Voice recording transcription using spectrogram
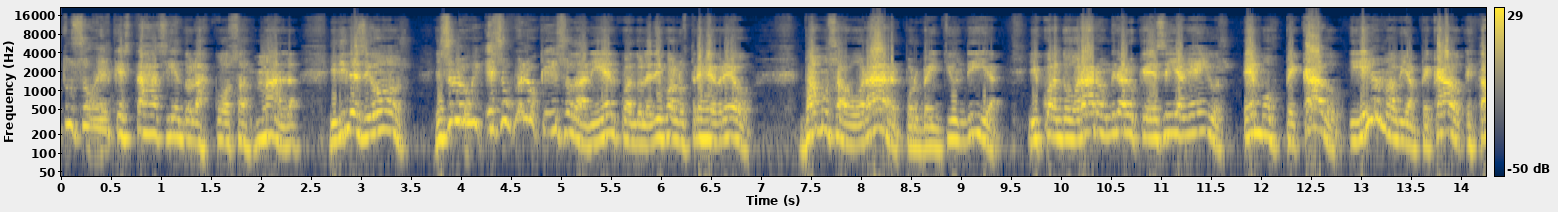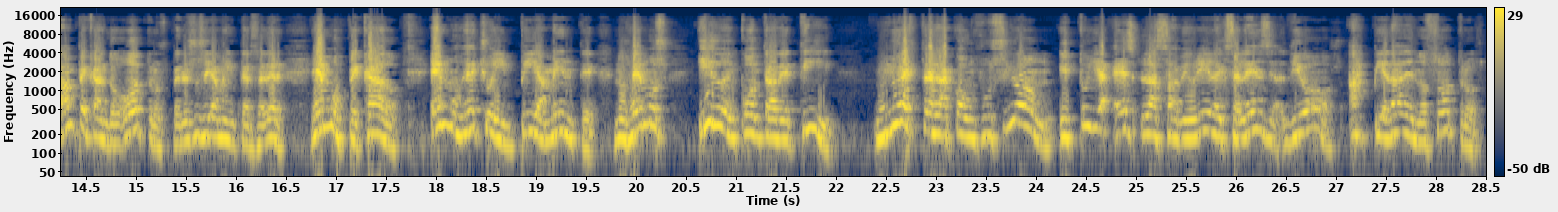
tú sos el que estás haciendo las cosas malas. Y dile, Dios. Eso, eso fue lo que hizo Daniel cuando le dijo a los tres hebreos. Vamos a orar por 21 días. Y cuando oraron, mira lo que decían ellos. Hemos pecado. Y ellos no habían pecado. Estaban pecando otros. Pero eso se llama interceder. Hemos pecado. Hemos hecho impíamente. Nos hemos ido en contra de ti. Nuestra es la confusión y tuya es la sabiduría y la excelencia. Dios, haz piedad de nosotros.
